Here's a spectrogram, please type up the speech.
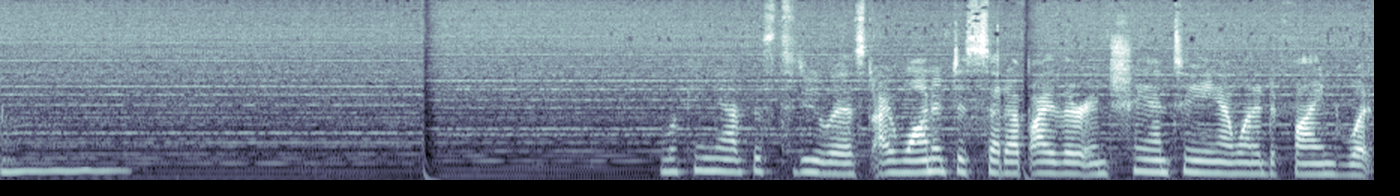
Um, looking at this to-do list, I wanted to set up either enchanting, I wanted to find what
